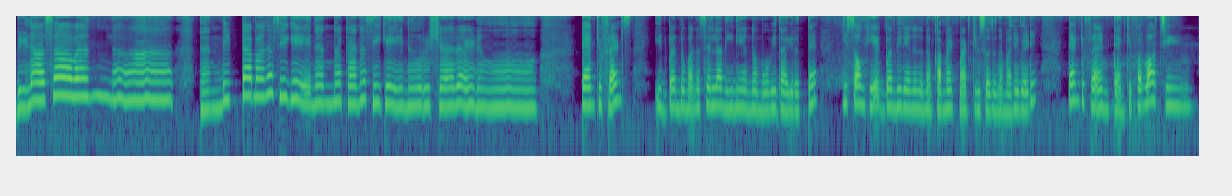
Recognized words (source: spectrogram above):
ವಿಳಾಸವನ್ನ ತಂದಿಟ್ಟ ಮನಸ್ಸಿಗೆ, ನನ್ನ ಕನಸಿಗೆ ನೂರು ಶರಣು. ಥ್ಯಾಂಕ್ ಯು ಫ್ರೆಂಡ್ಸ್ ಇದು ಬಂದು ಮನಸ್ಸೆಲ್ಲ ನೀನೇ ಅನ್ನೋ ಮೂವಿದಾಗಿರುತ್ತೆ ಈ ಸಾಂಗ್ ಹೇಗೆ ಬಂದಿದೆ ಅನ್ನೋದನ್ನು ಕಮೆಂಟ್ ಮಾಡಿ ತಿಳಿಸೋದನ್ನು ಮರಿಬೇಡಿ. Thank you friend thank you for watching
